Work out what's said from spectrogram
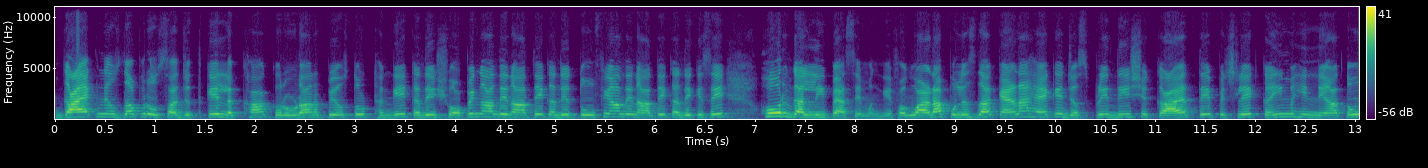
ਗਾਇਕ ਨੇ ਉਸ ਦਾ ਭਰੋਸਾ ਜਿੱਤ ਕੇ ਲੱਖਾਂ ਕਰੋੜਾਂ ਰੁਪਏ ਉਸ ਤੋਂ ਠੱਗੇ, ਕਦੇ ਸ਼ਾਪਿੰਗਾਂ ਦੇ ਨਾਂ ਤੇ, ਕਦੇ ਤੋਹਫਿਆਂ ਦੇ ਨਾਂ ਤੇ, ਕਦੇ ਕਿਸੇ ਹੋਰ ਗੱਲ ਲਈ ਪੈਸੇ ਮੰਗੇ। ਫਗਵਾੜਾ ਪੁਲਿਸ ਦਾ ਕਹਿਣਾ ਹੈ ਕਿ ਜਸਪ੍ਰੀਤ ਦੀ ਸ਼ਿਕਾਇਤ ਤੇ ਪਿਛਲੇ ਕਈ ਮਹੀਨਿਆਂ ਤੋਂ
